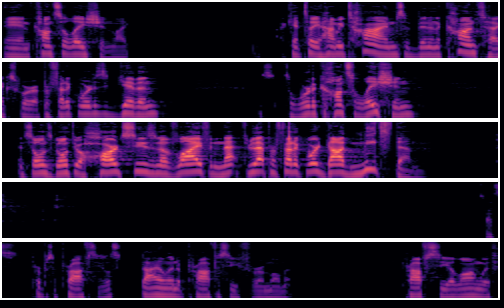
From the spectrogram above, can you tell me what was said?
and consolation, like I can't tell you how many times I've been in a context where a prophetic word is given, it's a word of consolation, and someone's going through a hard season of life, and that, through that prophetic word, God meets them. So that's the purpose of prophecy. Let's dial into prophecy for a moment. Prophecy, along with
